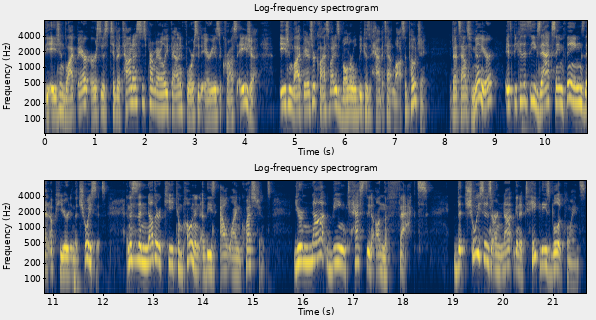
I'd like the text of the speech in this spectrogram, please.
The Asian black bear, Ursus tibetanus, is primarily found in forested areas across Asia. Asian black bears are classified as vulnerable because of habitat loss and poaching. If that sounds familiar, it's because it's the exact same things that appeared in the choices. And this is another key component of these outline questions. You're not being tested on the facts the choices are not going to take these bullet points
